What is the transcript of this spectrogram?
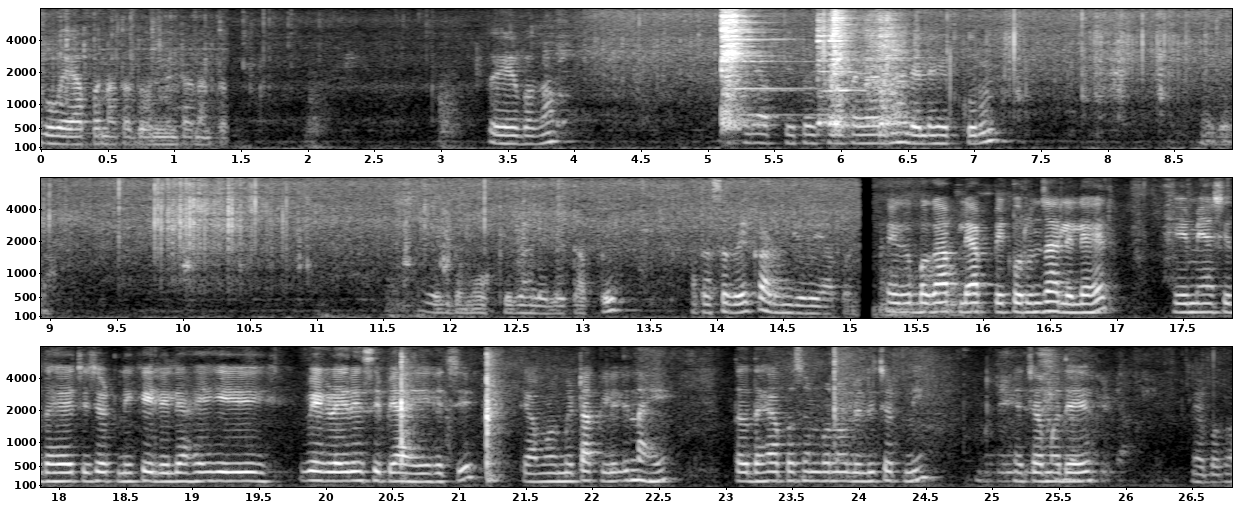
बघूया आपण आता दोन मिनटानंतर. तर हे बघा. हे आपले तसं तयार झालेले आहेत करून. हे बघा. एकदम ओके झालेले आहेत आप्पे. आता सगळे काढून घेऊया आपण. हे बघा आपले आप्पे करून झालेले आहेत. हे मी अशी दह्याची चटणी केलेली आहे. ही वेगळी रेसिपी आहे ह्याची. त्यामुळे मी टाकलेली नाही. तर दह्यापासून बनवलेली चटणी. ह्याच्यामध्ये हे बघा.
